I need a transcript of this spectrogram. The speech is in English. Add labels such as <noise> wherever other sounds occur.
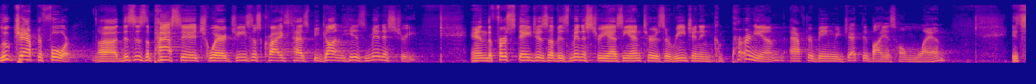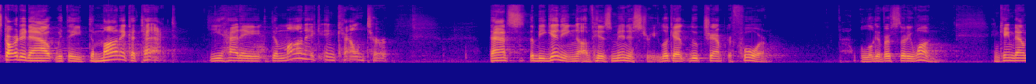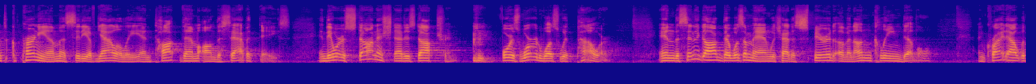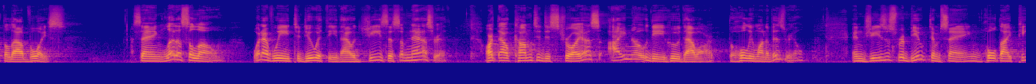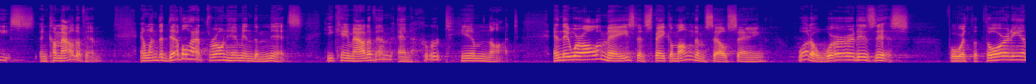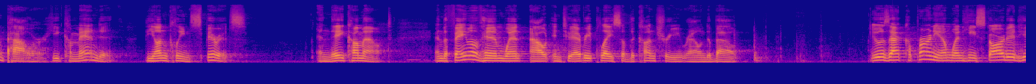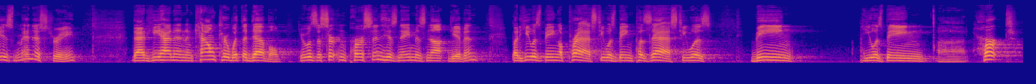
Luke chapter 4. Uh, this is the passage where Jesus Christ has begun his ministry. And the first stages of his ministry as he enters a region in Capernaum after being rejected by his homeland, it started out with a demonic attack. He had a demonic encounter. That's the beginning of his ministry. Look at Luke chapter 4. We'll look at verse 31 and came down to Capernaum, a city of Galilee, and taught them on the Sabbath days. And they were astonished at his doctrine, <clears throat> for his word was with power. In the synagogue there was a man which had a spirit of an unclean devil, and cried out with a loud voice, saying, Let us alone. What have we to do with thee, thou Jesus of Nazareth? Art thou come to destroy us? I know thee who thou art, the Holy One of Israel. And Jesus rebuked him, saying, Hold thy peace, and come out of him. And when the devil had thrown him in the midst, he came out of him and hurt him not. And they were all amazed and spake among themselves, saying, What a word is this! For with authority and power he commandeth the unclean spirits, and they come out. And the fame of him went out into every place of the country round about. It was at Capernaum when he started his ministry that he had an encounter with the devil. Here was a certain person, his name is not given, but he was being oppressed, he was being possessed, he was being, he was being uh, hurt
